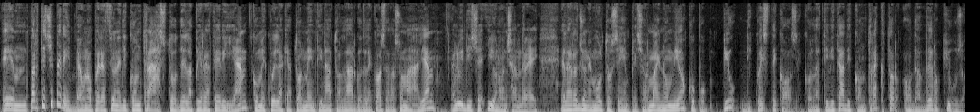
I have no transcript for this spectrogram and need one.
Ehm, parteciperebbe a un'operazione di contrasto della pirateria, come quella che è attualmente in atto al largo delle coste della Somalia? E lui dice io non ci andrei. E la ragione è molto semplice, ormai non mi occupo più di queste cose. Con l'attività di contractor ho davvero chiuso.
